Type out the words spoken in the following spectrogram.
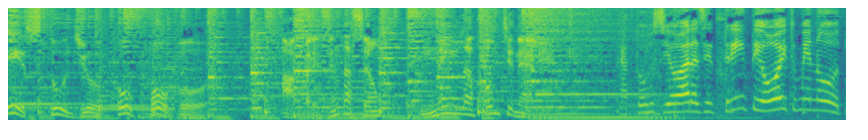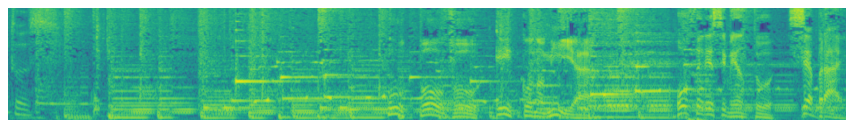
Estúdio O Povo. Apresentação Neila Fontinelli. 14 horas e 38 minutos. O Povo Economia. Oferecimento Sebrae,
